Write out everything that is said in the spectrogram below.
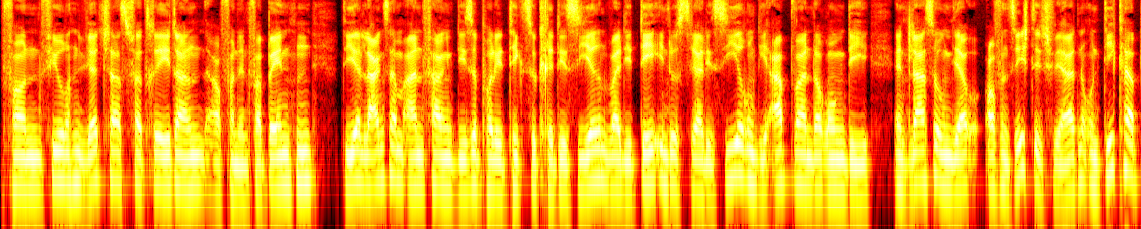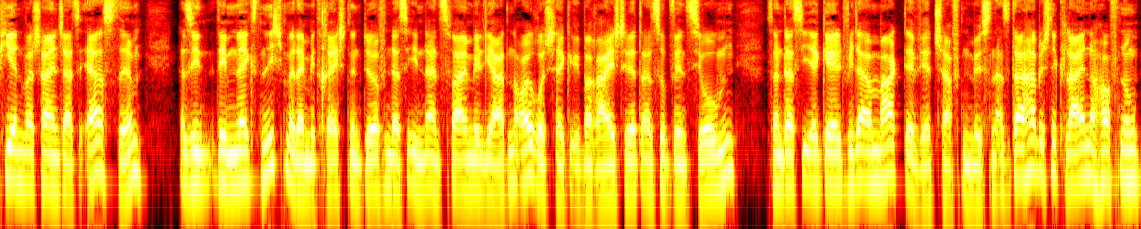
von führenden Wirtschaftsvertretern, auch von den Verbänden, die langsam anfangen, diese Politik zu kritisieren, weil die Deindustrialisierung, die Abwanderung, die Entlassungen ja offensichtlich werden. Und die kapieren wahrscheinlich als Erste, dass sie demnächst nicht mehr damit rechnen dürfen, dass ihnen ein 2 Milliarden Euro Scheck überreicht wird als Subvention, sondern dass sie ihr Geld wieder am Markt erwirtschaften müssen. Also da habe ich eine kleine Hoffnung,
